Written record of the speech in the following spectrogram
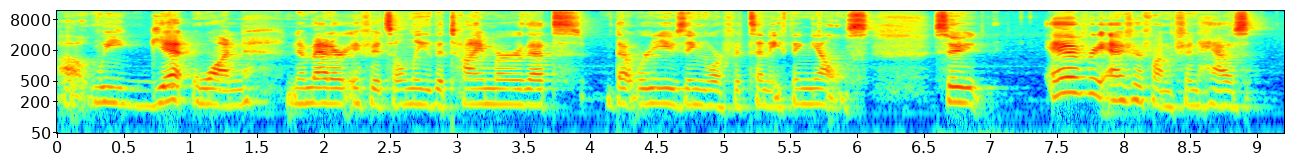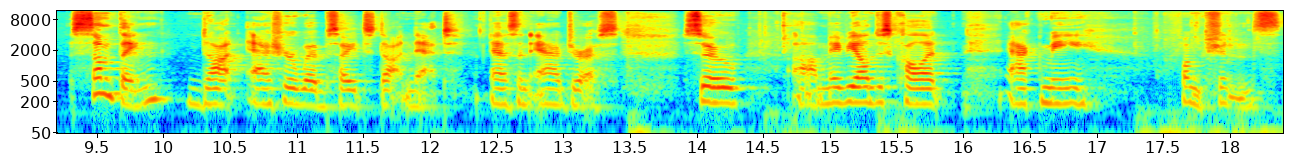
uh, we get one no matter if it's only the timer that's that we're using or if it's anything else. So every Azure function has something .azurewebsites.net as an address. So uh, maybe I'll just call it Acme functions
